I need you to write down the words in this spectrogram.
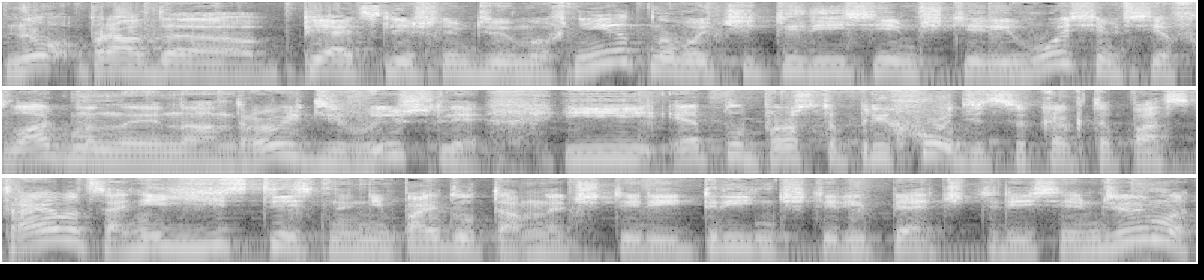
Ну, правда, 5 с лишним дюймов нет, но вот 4,7, 4,8 все флагманы на андроиде вышли, и Apple просто приходится как-то подстраиваться. Они, естественно, не пойдут там на 4,3, 4,5, 4,7 дюйма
